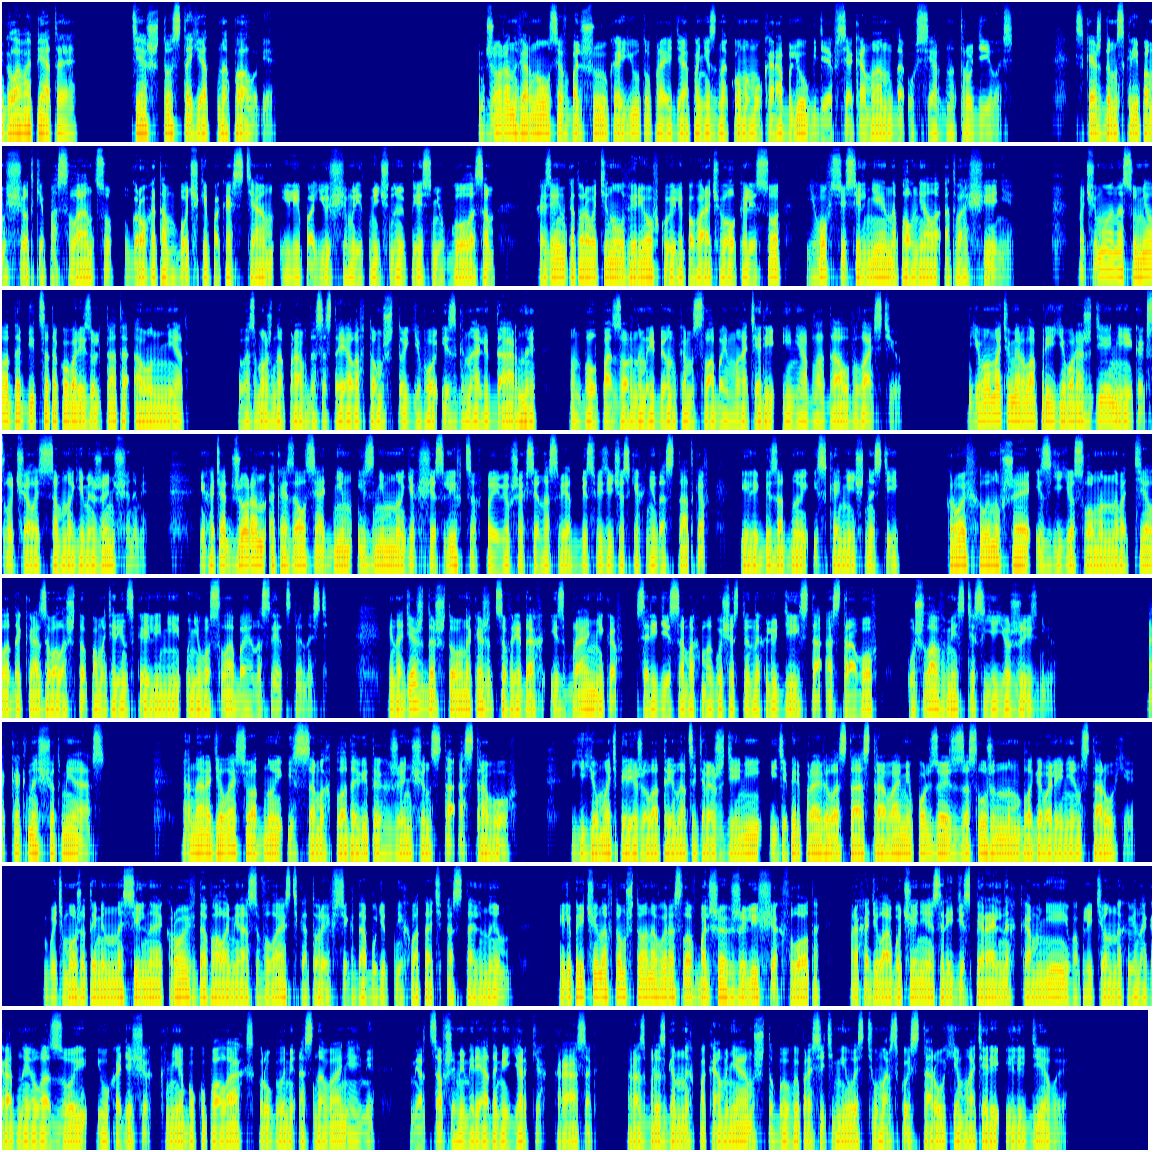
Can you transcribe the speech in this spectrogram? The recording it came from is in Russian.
Глава 5. Те, что стоят на палубе. Джоран вернулся в большую каюту, пройдя по незнакомому кораблю, где вся команда усердно трудилась. С каждым скрипом щетки по сланцу, грохотом бочки по костям или поющим ритмичную песню голосом, хозяин которого тянул веревку или поворачивал колесо, его все сильнее наполняло отвращение. Почему она сумела добиться такого результата, а он нет? Возможно, правда состояла в том, что его изгнали Дарны, он был позорным ребенком слабой матери и не обладал властью. Его мать умерла при его рождении, как случалось со многими женщинами. И хотя Джоран оказался одним из немногих счастливцев, появившихся на свет без физических недостатков или без одной из конечностей, Кровь, хлынувшая из ее сломанного тела, доказывала, что по материнской линии у него слабая наследственность. И надежда, что он окажется в рядах избранников, среди самых могущественных людей ста островов, ушла вместе с ее жизнью. А как насчет Миас? Она родилась у одной из самых плодовитых женщин ста островов, ее мать пережила 13 рождений и теперь правила ста островами, пользуясь заслуженным благоволением старухи. Быть может, именно сильная кровь давала Миас власть, которой всегда будет не хватать остальным. Или причина в том, что она выросла в больших жилищах флота, проходила обучение среди спиральных камней, воплетенных виноградной лозой и уходящих к небу куполах с круглыми основаниями, мерцавшими мириадами ярких красок, разбрызганных по камням, чтобы выпросить милость у морской старухи, матери или девы.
